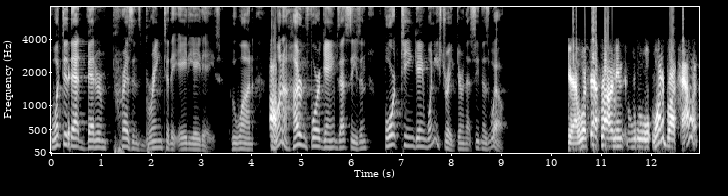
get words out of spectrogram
what did that veteran presence bring to the 88 A's, who won oh. won 104 games that season, 14 game winning streak during that season as well? Yeah, what that brought, I mean, what it brought talent.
